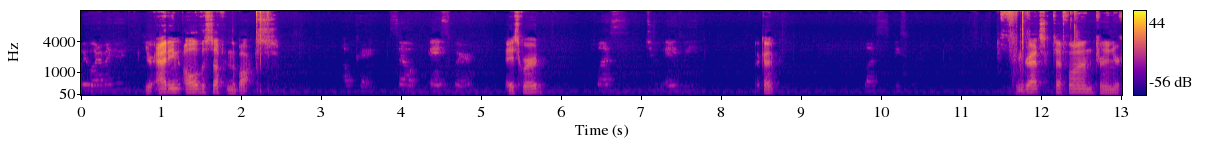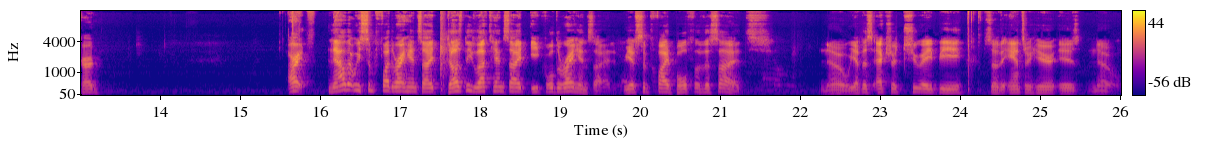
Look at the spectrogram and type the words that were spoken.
Wait, what am I doing? you're adding all the stuff in the box. Okay, so A squared A squared, plus 2AB okay. plus B squared. Congrats, Teflon. Turn in your card. All right, now that we simplified the right-hand side, does the left-hand side equal the right-hand side? We have simplified both of the sides. No, we have this extra 2ab, so the answer here is no.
